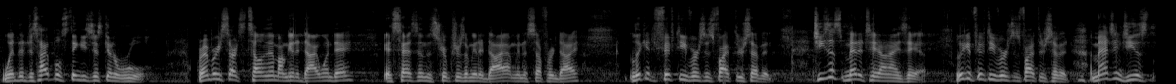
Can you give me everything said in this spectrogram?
When the disciples think he's just going to rule. Remember, he starts telling them, I'm going to die one day. It says in the scriptures, I'm going to die, I'm going to suffer and die. Look at 50 verses 5 through 7. Jesus meditated on Isaiah. Look at 50 verses 5 through 7. Imagine Jesus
